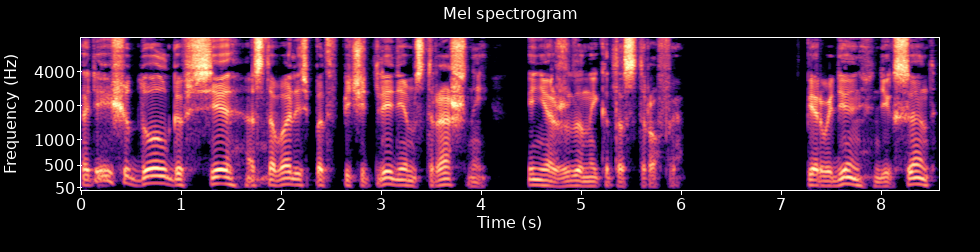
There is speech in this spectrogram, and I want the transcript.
хотя еще долго все оставались под впечатлением страшной и неожиданной катастрофы. В первый день Дик Сент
